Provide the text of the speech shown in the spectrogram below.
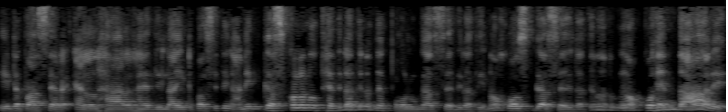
ඊට පස්සේ අර ඇල්හාල් හැදිලා ඊට පස්සේ ඉතින් අනිත් ගස් කොළනුත් හැදිලා තියෙනවා දැන් පොල් ගස් හැදිලා තියෙනවා හොස් ගස් හැදිලා තියෙනවා මේවා කොහෙන්ද ආවේ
